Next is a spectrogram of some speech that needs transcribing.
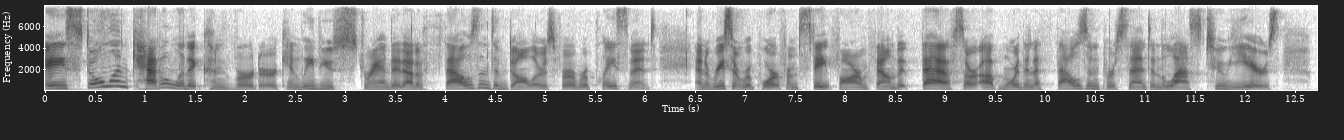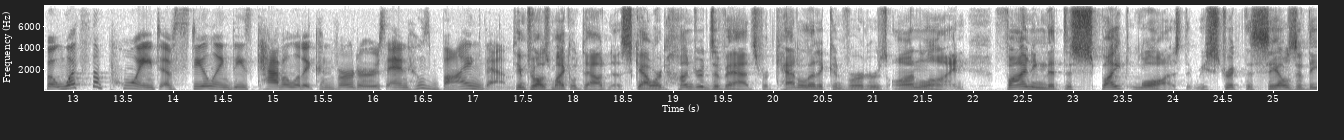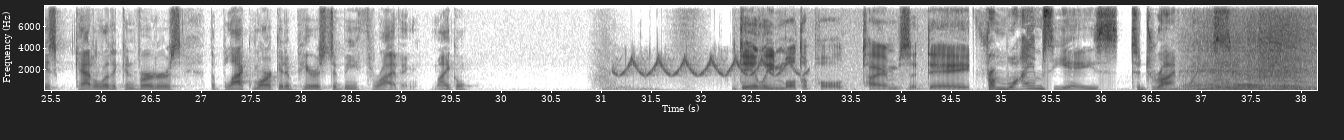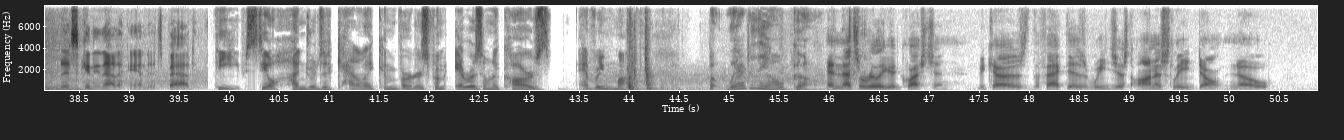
A stolen catalytic converter can leave you stranded out of thousands of dollars for a replacement. And a recent report from State Farm found that thefts are up more than a thousand percent in the last two years. But what's the point of stealing these catalytic converters and who's buying them? Team 12's Michael Doudna scoured hundreds of ads for catalytic converters online, finding that despite laws that restrict the sales of these catalytic converters, the black market appears to be thriving. Michael? Daily multiple times a day. From YMCA's to driveways. It's getting out of hand. It's bad. Thieves steal hundreds of catalytic converters from Arizona cars every month. But where do they all go? And that's a really good question because the fact is we just honestly don't know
